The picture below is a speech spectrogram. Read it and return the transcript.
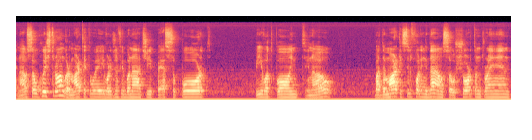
you know so who is stronger market wave original fibonacci past support pivot point you know? But the market still falling down so short on trend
